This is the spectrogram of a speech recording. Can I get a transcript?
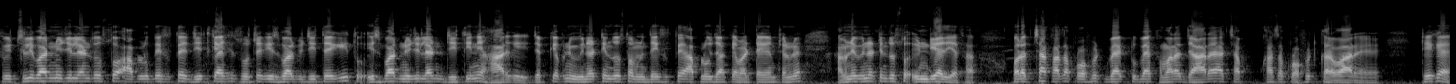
पिछली बार न्यूजीलैंड दोस्तों आप लोग देख सकते हैं, जीत के ऐसी सोचे कि इस बार भी जीतेगी तो इस बार न्यूजीलैंड जीती नहीं, हार गई। जबकि अपनी विनर टीम दोस्तों हमने देख सकते हैं, आप लोग जाके हमारे टेलीग्राम चैनल में, हमने विनर टीम दोस्तों इंडिया दिया था, और अच्छा खासा प्रॉफिट बैक टू बैक हमारा जा रहा है अच्छा खासा प्रॉफिट करवा रहे हैं, ठीक है?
